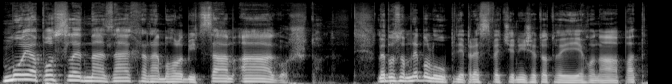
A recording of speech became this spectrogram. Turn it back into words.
Moja posledná záchrana mohol byť sám Ágošton. Lebo som nebol úplne presvedčený, že toto je jeho nápad.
